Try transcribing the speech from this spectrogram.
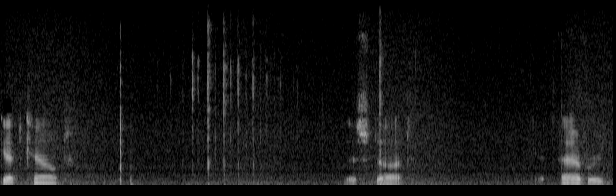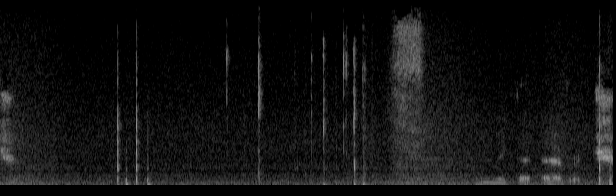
get count. This dot get average. make that average.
